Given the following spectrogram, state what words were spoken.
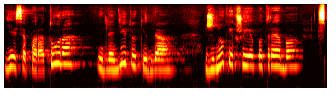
є апаратура і для діток, і для жінок, якщо є потреба. З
